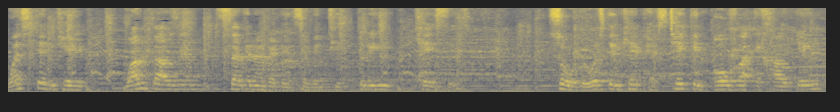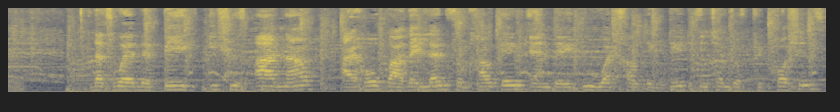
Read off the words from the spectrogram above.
Western Cape 1,773 cases. So the Western Cape has taken over Gauteng. That's where the big issues are now. I hope uh, they learn from Gauteng and they do what Gauteng did in terms of precautions.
